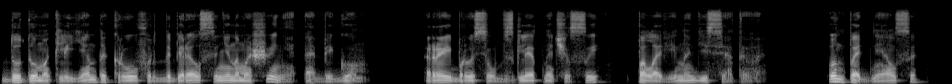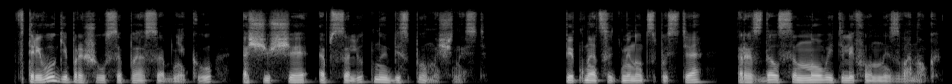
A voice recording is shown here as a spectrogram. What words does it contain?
до дома клиента Кроуфорд добирался не на машине, а бегом. Рэй бросил взгляд на часы половина десятого. Он поднялся, в тревоге прошелся по особняку, ощущая абсолютную беспомощность. Пятнадцать минут спустя раздался новый телефонный звонок.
